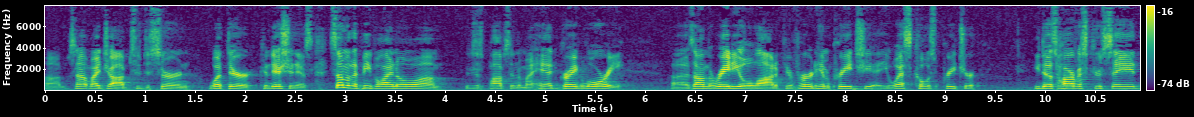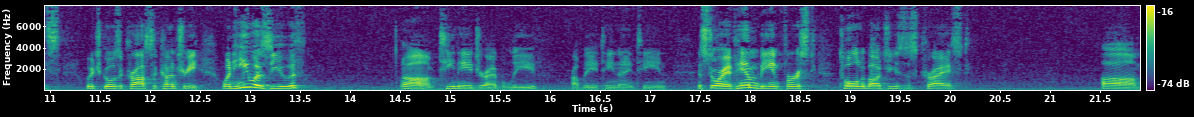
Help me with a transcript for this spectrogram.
um, it's not my job to discern what their condition is. Some of the people I know, um, it just pops into my head. Greg Laurie uh, is on the radio a lot. If you've heard him preach, a West Coast preacher, he does Harvest Crusades, which goes across the country. When he was youth, um, teenager, I believe, probably 18, 19, the story of him being first told about Jesus Christ. Um,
